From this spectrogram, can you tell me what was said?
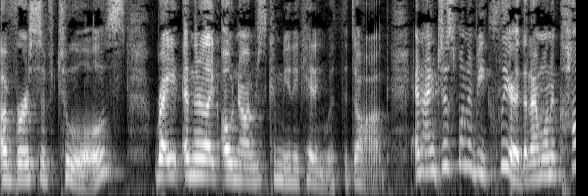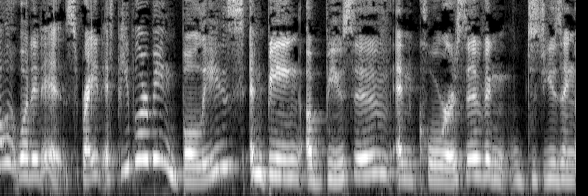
aversive tools, right? And they're like, oh no, I'm just communicating with the dog. And I just want to be clear that I want to call it what it is, right? If people are being bullies and being abusive and coercive and just using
